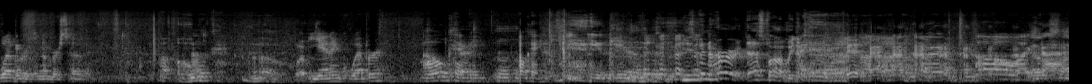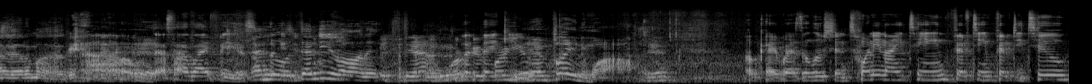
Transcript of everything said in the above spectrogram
Weber is number seven. Uh, okay. Oh, Yannick Weber? Okay, okay, thank you. He's been hurt, that's why we don't. My Out of gosh. sight, out of mind. Oh, that's how life is. I knew, it. I knew on it. Yeah, working thank for you. He hasn't played in a while. Okay, Resolution 2019-1552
